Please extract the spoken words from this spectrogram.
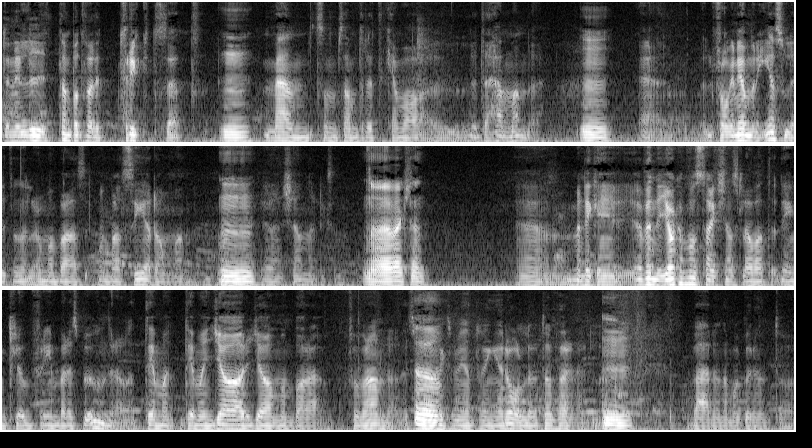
den är liten på ett väldigt tryggt sätt. Mm. Men som samtidigt kan vara lite hämmande. Mm. Eh, frågan är om den är så liten eller om man bara, man bara ser dem man, man mm. redan känner. Liksom. Nej, verkligen. Eh, men det kan ju, jag vet inte, jag kan få en stark känsla av att det är en klubb för inbördes beundran. Att det man, det man gör, gör man bara för varandra. Det spelar uh. liksom egentligen ingen roll utanför den här lilla mm. världen när man går runt och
